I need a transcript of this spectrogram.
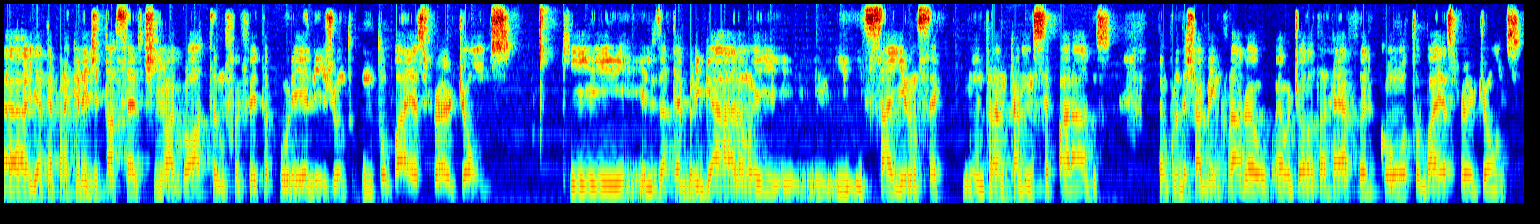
Uh, e até para acreditar certinho, a Gotham foi feita por ele junto com Tobias Frere Jones que eles até brigaram e, e, e saíram, entraram em caminhos separados. Então, para deixar bem claro, é o, é o, Jonathan Heffler com o Tobias Fair Jones,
